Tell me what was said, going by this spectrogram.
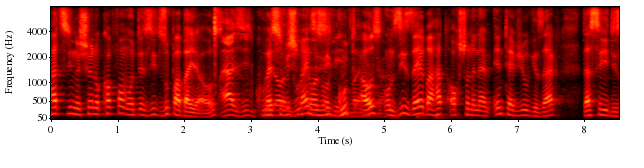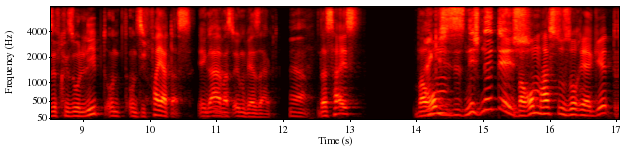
hat sie eine schöne Kopfform und es sieht super bei ihr aus. Ja, sie sieht gut weißt aus. du, wie ich meine? Sie sieht gut Fall, aus Digga. und sie selber hat auch schon in einem Interview gesagt, dass sie diese Frisur liebt und, und sie feiert das. Egal, was irgendwer sagt. Ja. Das heißt, warum, Eigentlich ist es nicht nötig. warum hast du so reagiert?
